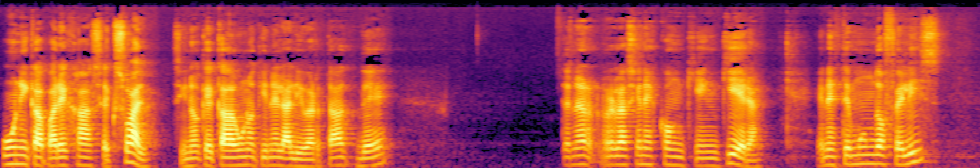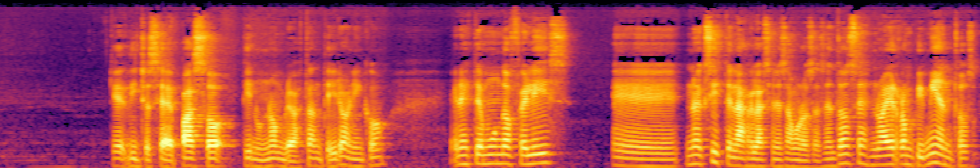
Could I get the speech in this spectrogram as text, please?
única pareja sexual, sino que cada uno tiene la libertad de tener relaciones con quien quiera. En este mundo feliz, que dicho sea de paso, tiene un nombre bastante irónico, en este mundo feliz eh, no existen las relaciones amorosas, entonces no hay rompimientos,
